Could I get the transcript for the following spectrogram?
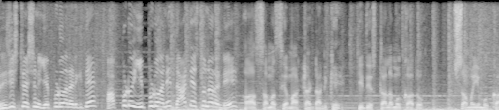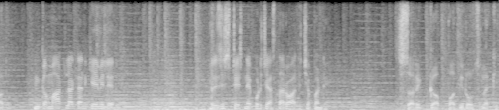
రిజిస్ట్రేషన్ ఎప్పుడు అని అడిగితే అప్పుడు ఇప్పుడు అని దాటేస్తున్నారండి. ఆ సమస్య మాట్లాడడానికి ఇది స్థలము కాదు సమయము కాదు. ఇంకా మాట్లాడటానికి ఏమీ లేదు. రిజిస్ట్రేషన్ ఎప్పుడు చేస్తారో అది చెప్పండి. సరిగ్గా పది రోజులకి.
